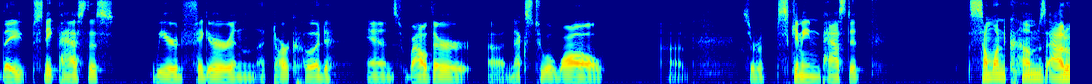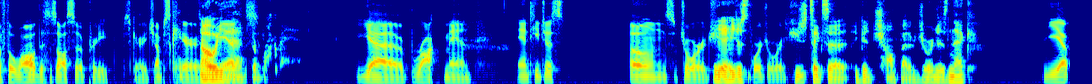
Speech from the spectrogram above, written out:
they sneak past this weird figure in a dark hood, and while they're uh, next to a wall, uh, sort of skimming past it, someone comes out of the wall. This is also a pretty scary jump scare. Oh yeah, and- the rock man. yeah, Rock Man, and he just owns George. Yeah, he just poor George. he just takes a, a good chomp out of George's neck. Yep,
